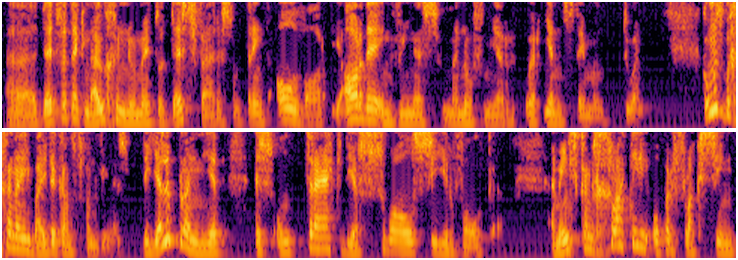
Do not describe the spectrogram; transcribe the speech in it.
Uh dit wat ek nou genoem het tot dusver is omtrent alwaar die aarde en Venus min of meer ooreenstemming toon. Kom ons begin aan die buitekant van Venus. Die hele planeet is omtrek deur swaalsuurwolke. 'n Mens kan glad nie die oppervlak sien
